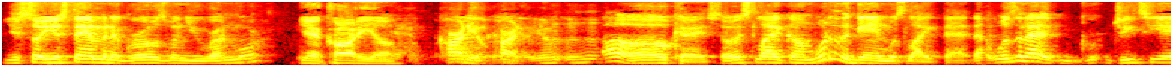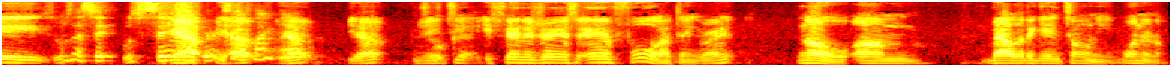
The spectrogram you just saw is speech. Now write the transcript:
You so your stamina grows when you run more. Yeah, cardio. Yeah, cardio, Okay. cardio. mhm. Oh, okay. So it's like um, what other game was like that? That wasn't that GTA. Was that Sa- was San Yep, Andreas, yep, something like that? yep, yep. GT, Okay. San Andreas and four, I think, right? No, um, Ballad of Gay Tony, one of them.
